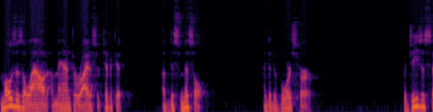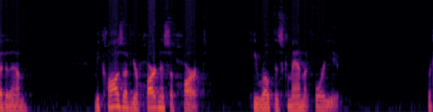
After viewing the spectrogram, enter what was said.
Moses allowed a man to write a certificate of dismissal and to divorce her. But Jesus said to them, Because of your hardness of heart, he wrote this commandment for you. But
